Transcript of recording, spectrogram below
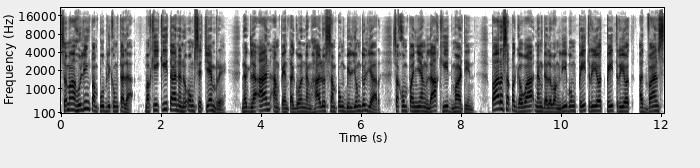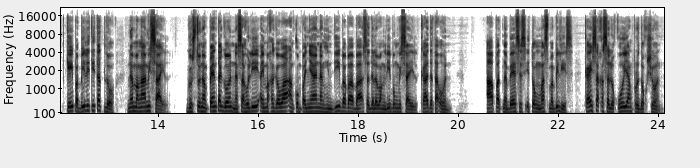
Sa mga huling pampublikong tala, makikita na noong Setyembre, naglaan ang Pentagon ng halos 10 bilyong dolyar sa kumpanyang Lockheed Martin para sa paggawa ng 2,000 Patriot Patriot Advanced Capability 3 na mga missile. Gusto ng Pentagon na sa huli ay makagawa ang kumpanya ng hindi bababa sa 2,000 missile kada taon. Apat na beses itong mas mabilis kaysa kasalukuyang produksyon.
